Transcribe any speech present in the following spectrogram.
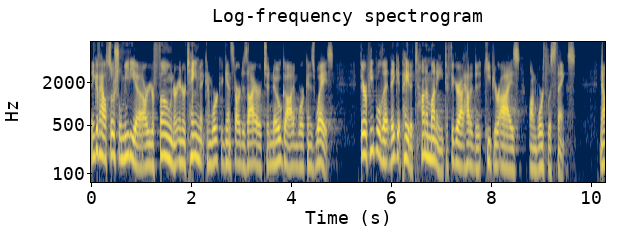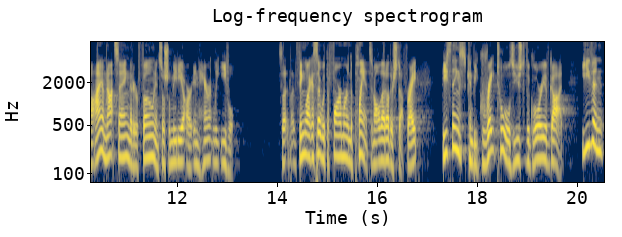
Think of how social media or your phone or entertainment can work against our desire to know God and work in his ways. There are people that they get paid a ton of money to figure out how to keep your eyes on worthless things. Now, I am not saying that your phone and social media are inherently evil. So, the thing like I said with the farmer and the plants and all that other stuff, right? These things can be great tools used to the glory of God. Even,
